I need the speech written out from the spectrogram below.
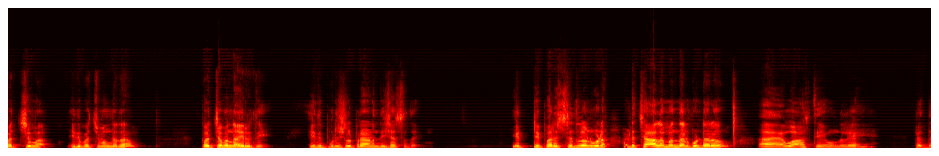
పశ్చిమ ఇది పశ్చిమం కదా? పశ్చిమ నైరుతి ఇది పురుషుల ప్రాణం తీసేస్తుంది. ఎట్టి పరిస్థితుల్లోనూ కూడా అంటే చాలామంది అనుకుంటారు ఆస్తి ఏముందిలే పెద్ద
